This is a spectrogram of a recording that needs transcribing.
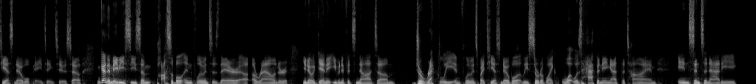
T.S. Noble painting too. So you can kind of maybe see some possible influences there uh, around, or you know, again, even if it's not. Um, directly influenced by T.S. Noble, at least sort of like what was happening at the time in Cincinnati,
